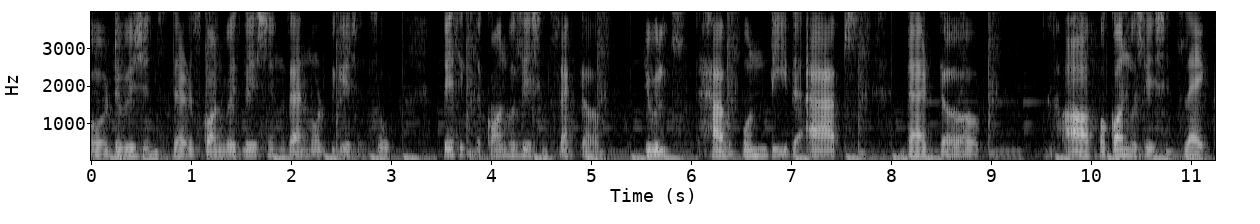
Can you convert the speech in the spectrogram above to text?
uh, divisions. There is conversations and notifications. So basically the conversation sector you will have only the apps that uh, are for conversations like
